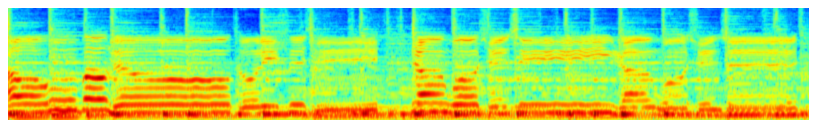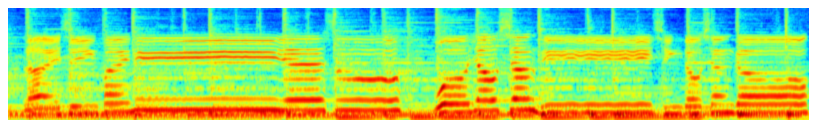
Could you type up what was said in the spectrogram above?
毫无保留脱离自己，让我全心，让我全职来敬拜你，耶稣，我要向你，请倒相告，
